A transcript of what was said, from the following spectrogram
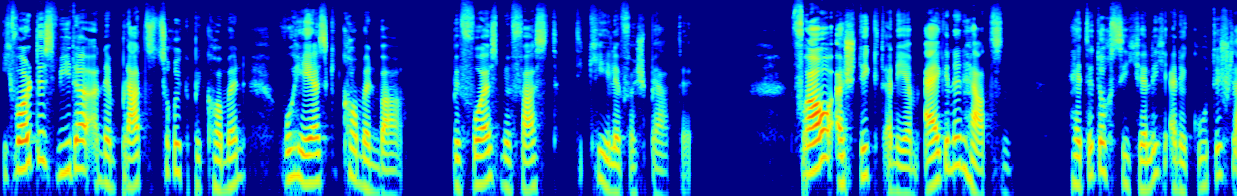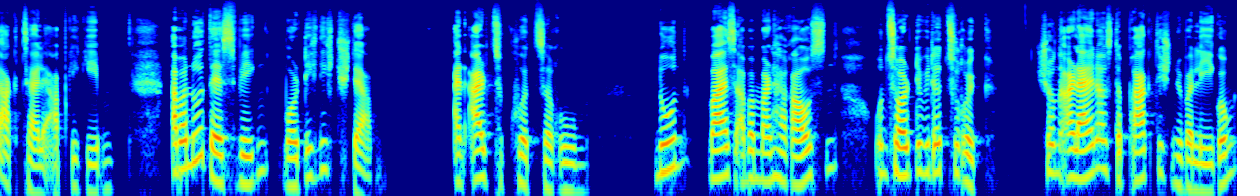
Ich wollte es wieder an den Platz zurückbekommen, woher es gekommen war, bevor es mir fast die Kehle versperrte. Frau erstickt an ihrem eigenen Herzen, hätte doch sicherlich eine gute Schlagzeile abgegeben, aber nur deswegen wollte ich nicht sterben. Ein allzu kurzer Ruhm. Nun war es aber mal heraußen und sollte wieder zurück, schon allein aus der praktischen Überlegung,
